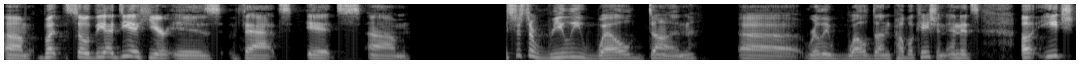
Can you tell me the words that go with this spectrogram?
Um, but so the idea here is that it's um, it's just a really well done uh really well done publication. And it's uh each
